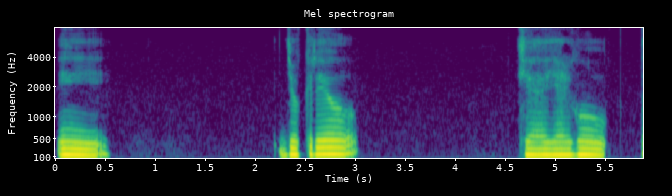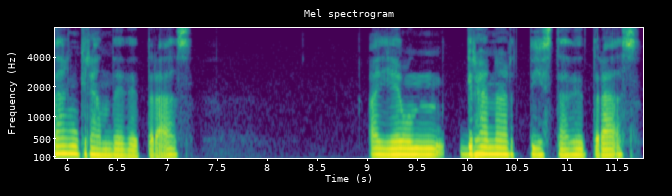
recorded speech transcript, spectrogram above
Y yo creo que hay algo tan grande detrás. Hay un gran artista detrás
